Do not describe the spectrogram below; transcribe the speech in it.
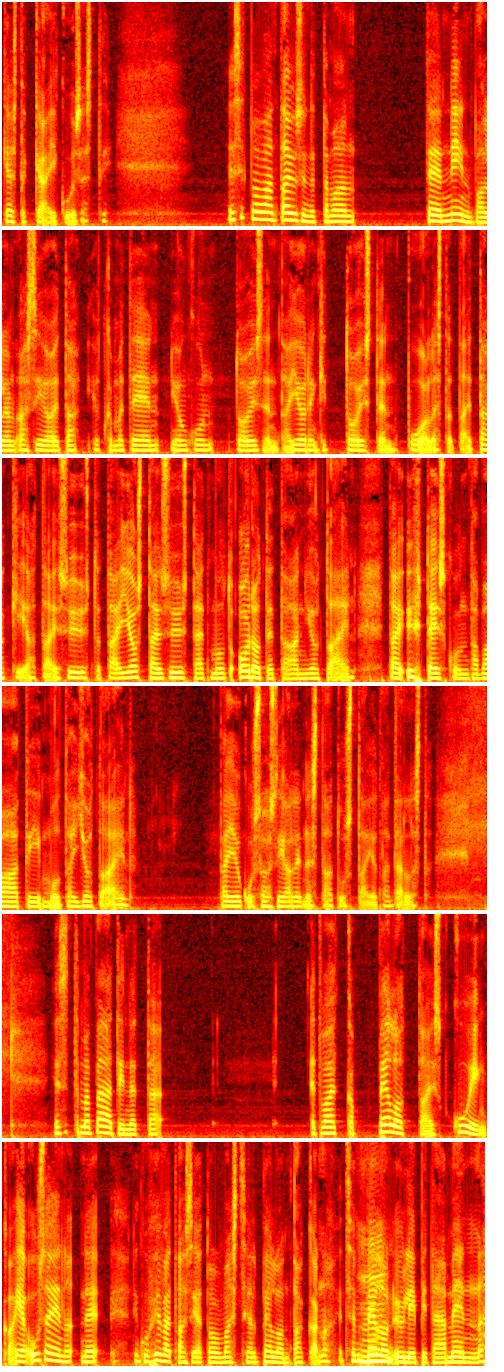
kestäkään ikuisesti. Ja sitten mä vaan tajusin, että mä teen niin paljon asioita, jotka mä teen jonkun toisen tai joidenkin toisten puolesta tai takia tai syystä tai jostain syystä, että multa odotetaan jotain tai yhteiskunta vaatii multa jotain tai joku sosiaalinen status tai jotain tällaista. Ja sitten mä päätin, että, että vaikka pelottaisi kuinka, ja usein ne niin kuin hyvät asiat on vasta siellä pelon takana, että sen Mm. pelon yli pitää mennä.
